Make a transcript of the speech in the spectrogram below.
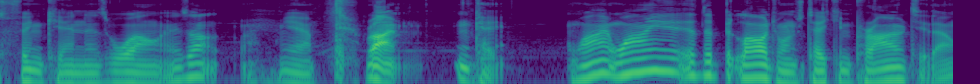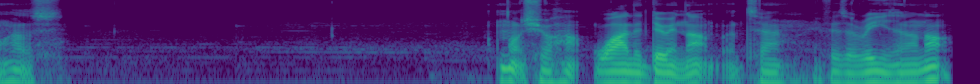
just thinking as well. Is that... Yeah. Right. Okay. Why why are the large ones taking priority though? That's, I'm not sure how, why they're doing that, but uh, if there's a reason or not.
